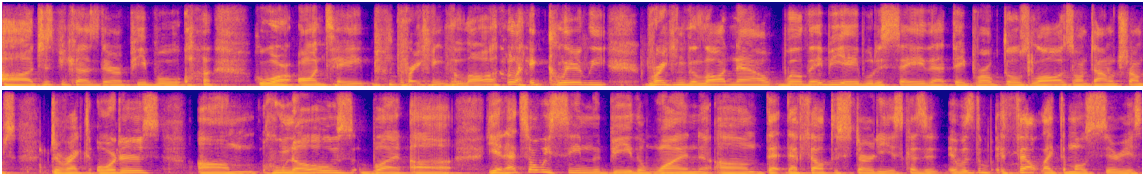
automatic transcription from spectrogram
uh, just because there are people who are on tape breaking the law, like clearly breaking the law. Now, will they be able to say that they broke those laws on Donald Trump's direct orders? Um, who knows? But uh, yeah, that's always seemed to be the one um, that that felt the sturdiest because it, it was the it felt like the most serious.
